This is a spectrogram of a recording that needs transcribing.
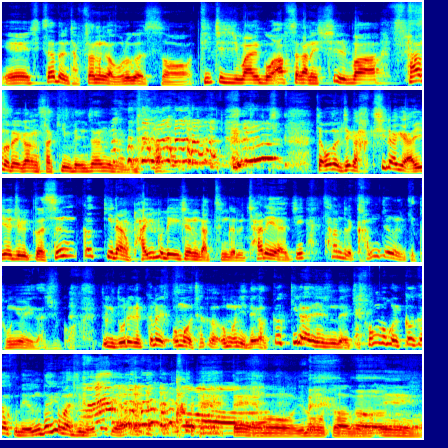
예, 식사들은 잡사는가 모르겠어. 뒤치지 말고 앞서가는 실바 스타 노래 강사 김 벤자민입니다. 자, 오늘 제가 확실하게 알려줄 것은 꺾기랑 바이브레이션 같은 거를 잘해야지 사람들의 감정을 이렇게 동요해가지고 또 이 노래를 끌어, 어머, 잠깐, 어머니 내가 꺾기를 알려준다. 손목을 꺾어갖고 내 엉덩이를 만지면 어떡해요? 예, 뭐, 이런 것도 하고, 예.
